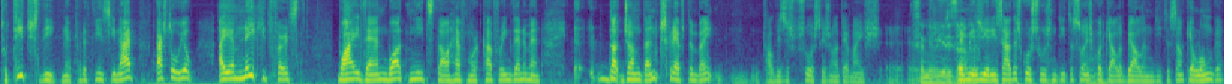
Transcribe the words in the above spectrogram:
to teach thee, não é? Para te ensinar, cá estou eu. I am naked first. Why then, what needs thou have more covering than a man? Eh, John Donne, que escreve também, talvez as pessoas estejam até mais uh, familiarizadas. familiarizadas com as suas meditações, com aquela bela meditação que é longa.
